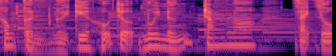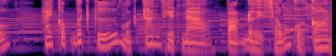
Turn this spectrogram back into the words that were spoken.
không cần người kia hỗ trợ nuôi nấng, chăm lo, dạy dỗ hay có bất cứ một can thiệp nào vào đời sống của con.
